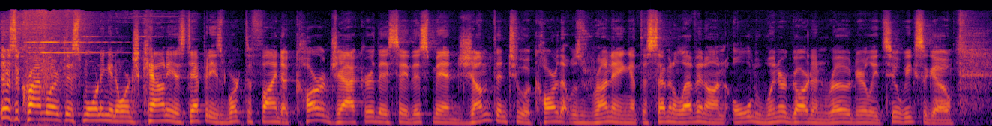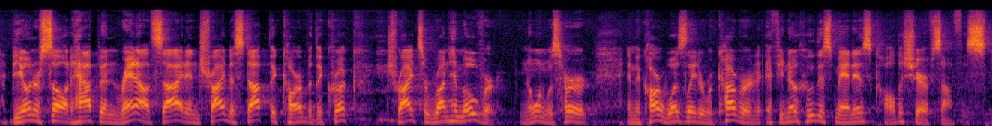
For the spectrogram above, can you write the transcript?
There's a crime alert this morning in Orange County as deputies work to find a carjacker. They say this man jumped into a car that was running at the 7-Eleven on Old Winter Garden Road nearly two weeks ago. The owner saw it happen, ran outside and tried to stop the car, but the crook tried to run him over. No one was hurt, and the car was later recovered. If you know who this man is, call the sheriff's office.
